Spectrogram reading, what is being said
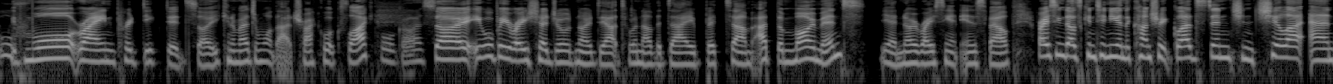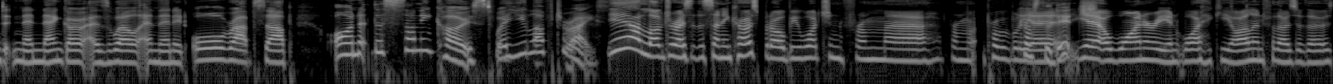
with more rain predicted. So you can imagine what that track looks like. Poor guys. So it will be rescheduled, no doubt, to another day. But um, at the moment, yeah, no racing at Innisfail. Racing does continue in the country at Gladstone, Chinchilla, and Nanango as well. And then it all wraps up on the sunny coast where you love to race. Yeah, I love to race at the sunny coast, but I'll be watching from uh, from probably the a, yeah a winery in Waiheke Island for those of those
